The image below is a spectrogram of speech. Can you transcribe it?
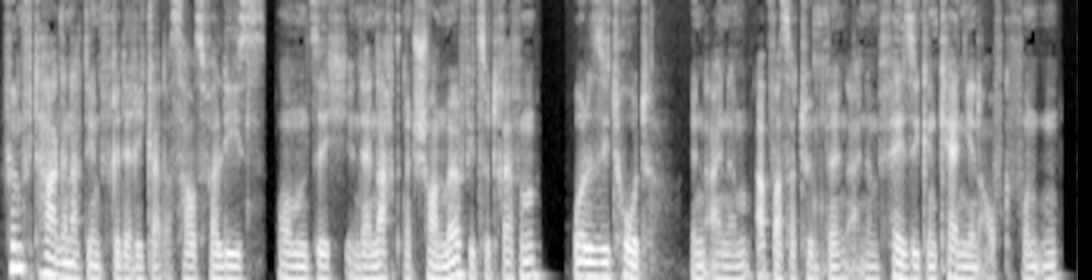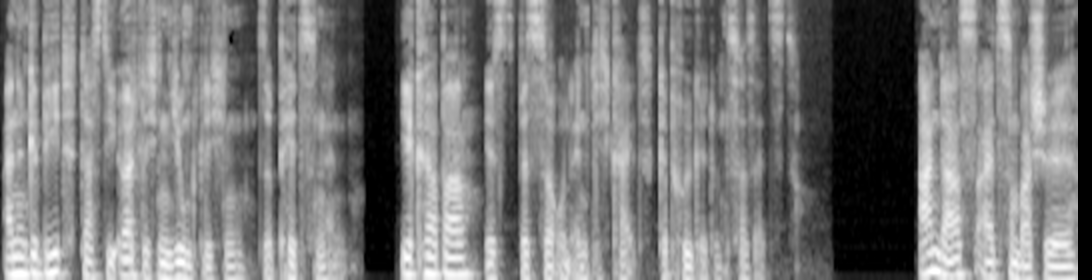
Fünf Tage nachdem Frederika das Haus verließ, um sich in der Nacht mit Sean Murphy zu treffen, wurde sie tot in einem Abwassertümpel in einem felsigen Canyon aufgefunden, einem Gebiet, das die örtlichen Jugendlichen The Pits nennen. Ihr Körper ist bis zur Unendlichkeit geprügelt und zersetzt. Anders als zum Beispiel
